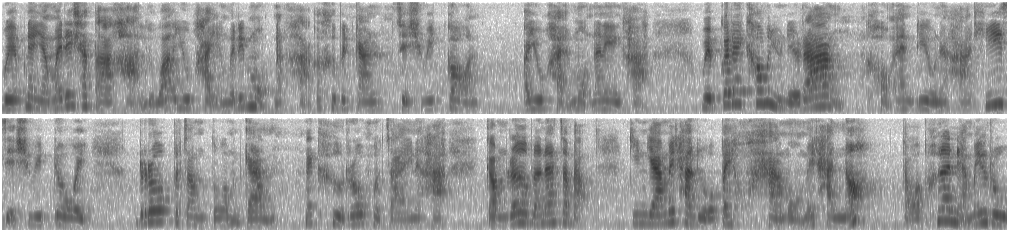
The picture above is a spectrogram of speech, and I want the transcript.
เว็บเนี่ยยังไม่ได้ชะตาขาดหรือว่าอายุไขยังไม่ได้หมดนะคะ ก็คือเป็นการเสียชีวิตก่อนอายุไขหมดนั่นเองค่ะ เว็บก็ได้เข้ามาอยู่ในร่างของแอนดิวนะคะ ที่เสียชีวิตโดยโรคประจำตัวเหมือนกันนั่นคือโรคหัวใจนะคะกำเริบแล้วน่าจะแบบกินยาไม่ทันหรือว่าไปหาหมอไม่ทันเนาะ แต่ว่าเพื่อนเนี่ยไม่รู้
